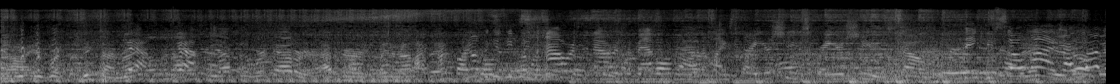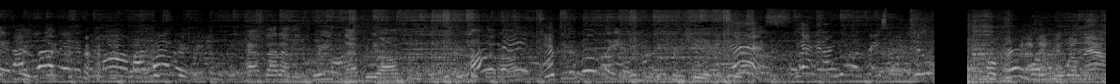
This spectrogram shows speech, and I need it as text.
It works big time, right? Yeah, yeah. After the workout or after playing around all day? No, because he puts hours and hours of basketball and I'm like, spray your shoes, spray your shoes. So thank you so much. you. I No, love thank it. I love it. As a mom, I love If it. we can have that as a tweet, that'd be awesome. If you could put oh, that Okay, on, absolutely. we'd appreciate it. Yes. Yeah, and are you on Facebook too? Okay, well, I think we will now.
